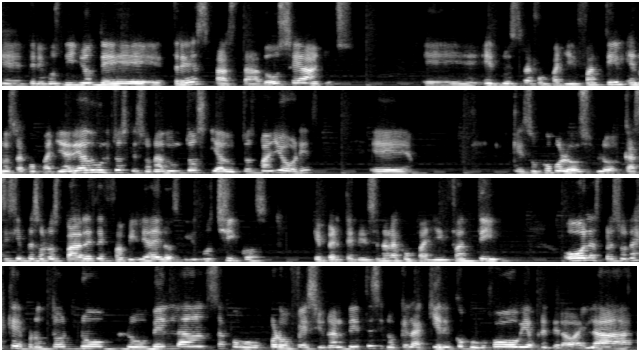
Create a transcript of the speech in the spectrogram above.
eh, tenemos niños de 3 hasta 12 años eh, en nuestra compañía infantil, en nuestra compañía de adultos, que son adultos y adultos mayores, eh, que son como los, los, casi siempre son los padres de familia de los mismos chicos que pertenecen a la compañía infantil o las personas que de pronto no, no ven la danza como profesionalmente, sino que la quieren como un hobby, aprender a bailar,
